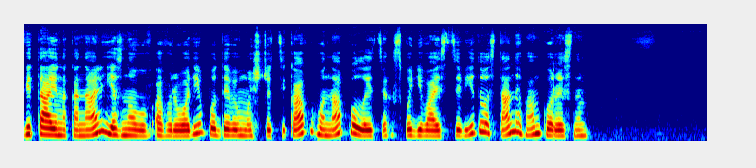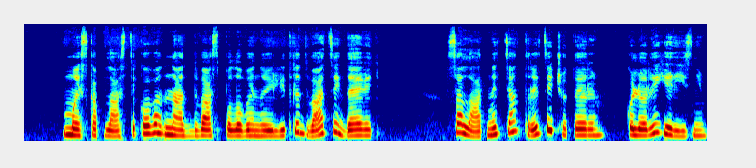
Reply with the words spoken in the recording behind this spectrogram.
Вітаю на каналі, я знову в Аврорі. Подивимось, що цікавого на полицях. Сподіваюсь, це відео стане вам корисним. Миска пластикова на 2,5 літри 29. Салатниця 34. Кольори є різні.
